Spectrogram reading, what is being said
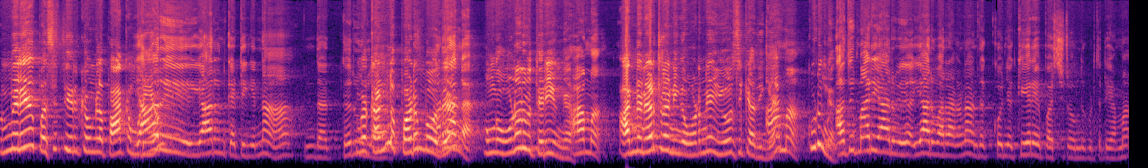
உண்மையிலேயே பசித்து இருக்கவங்கள பார்க்க முடியும். யாரு யாருன்னு கேட்டிங்கன்னா இந்த தெரு கண்ணில் படும்போது வர்றாங்க. உங்க உணர்வு தெரியுங்க. ஆமா. அந்த நேரத்துல நீங்க உடனே யோசிக்காதீங்க. ஆமா. கொடுங்க. அது மாதிரி யார் யார் வர்றாங்கன்னா அந்த கொஞ்சம் கீரையை பறிச்சுட்டு வந்து கொடுத்துட்டு ஏம்மா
